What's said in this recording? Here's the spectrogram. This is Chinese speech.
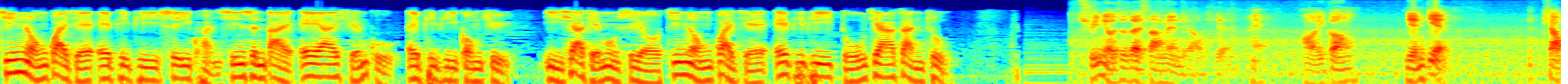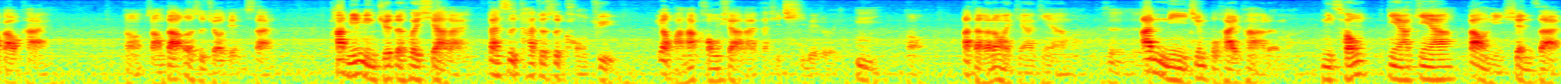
金融怪杰 APP 是一款新生代 AI 选股 APP 工具。以下节目是由金融怪杰 APP 独家赞助。群友就在上面聊天，嘿，哦，一共连电跳高开，哦，涨到二十九点三，他明明觉得会下来，但是他就是恐惧，要把它空下来，但是起不来。嗯，哦，啊，大家都会惊惊嘛，是是，啊，你已经不害怕了嘛？你从惊惊到你现在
